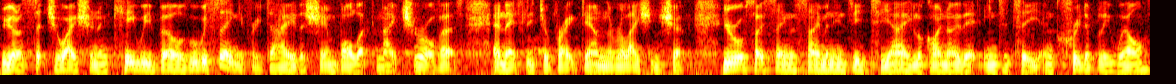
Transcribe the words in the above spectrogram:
You've got a situation in Kiwi KiwiBuild where we're seeing every day the shambolic nature of it, and that's led to a breakdown in the relationship. You're also seeing the same in NZTA. Look, I know that entity incredibly well.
